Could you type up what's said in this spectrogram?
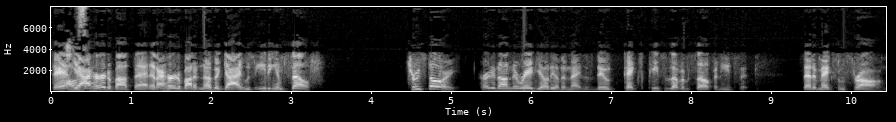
Damn, yeah, I heard about that, and I heard about another guy who's eating himself. True story. Heard it on the radio the other night. This dude takes pieces of himself and eats it. Said it makes him strong.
